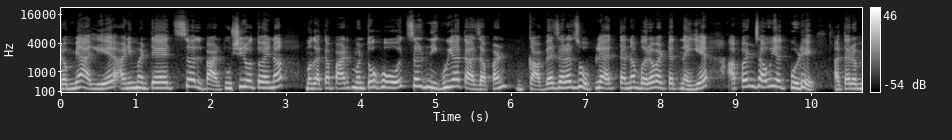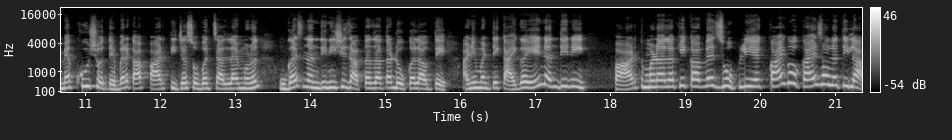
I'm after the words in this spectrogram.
रम्या आली आहे आणि म्हणते चल पार्थ उशीर होतोय ना? मग आता पार्थ म्हणतो हो चल निघूयात आज आपण. काव्या जरा झोपल्यात त्यांना बरं वाटत नाहीये. आपण जाऊयात पुढे. आता रम्या खुश होते बरं का पार्थ तिच्यासोबत चाललाय म्हणून उगाच नंदिनीशी जाता जाता डोकं लावते. आणि म्हणते काय ग ए नंदिनी? पार्थ म्हणाला की काव्या झोपली आहे काय गो काय झालं तिला?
